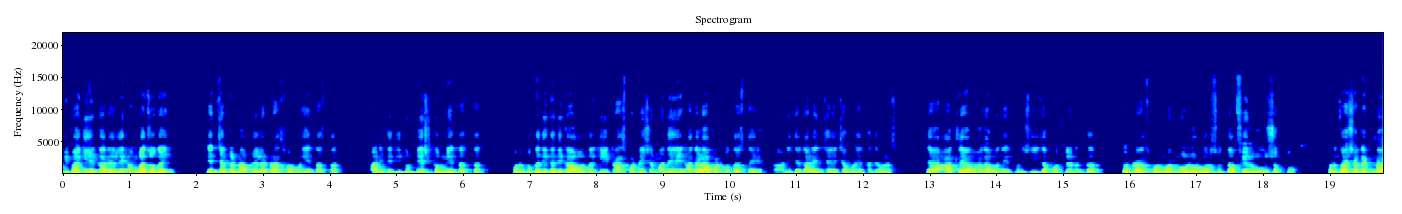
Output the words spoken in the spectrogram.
विभागीय कार्यालय अंबाजोगाई यांच्याकडनं आपल्याला ट्रान्सफॉर्मर येत असतात आणि ते तिथून टेस्ट करून येत असतात. परंतु कधी कधी काय होतं की ट्रान्सपोर्टेशनमध्ये आदळापट होत असते आणि त्या गाड्यांच्या याच्यामुळे एखाद्या वेळेस त्या आतल्या भागामध्ये थोडीशी इजा पोचल्यानंतर तो ट्रान्सफॉर्मर नो लोडवर सुद्धा फेल होऊ शकतो. परंतु अशा घटना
